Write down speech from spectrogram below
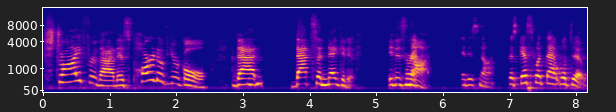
strive for that as part of your goal that mm-hmm. that's a negative it is Correct. not it is not because guess what that will do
